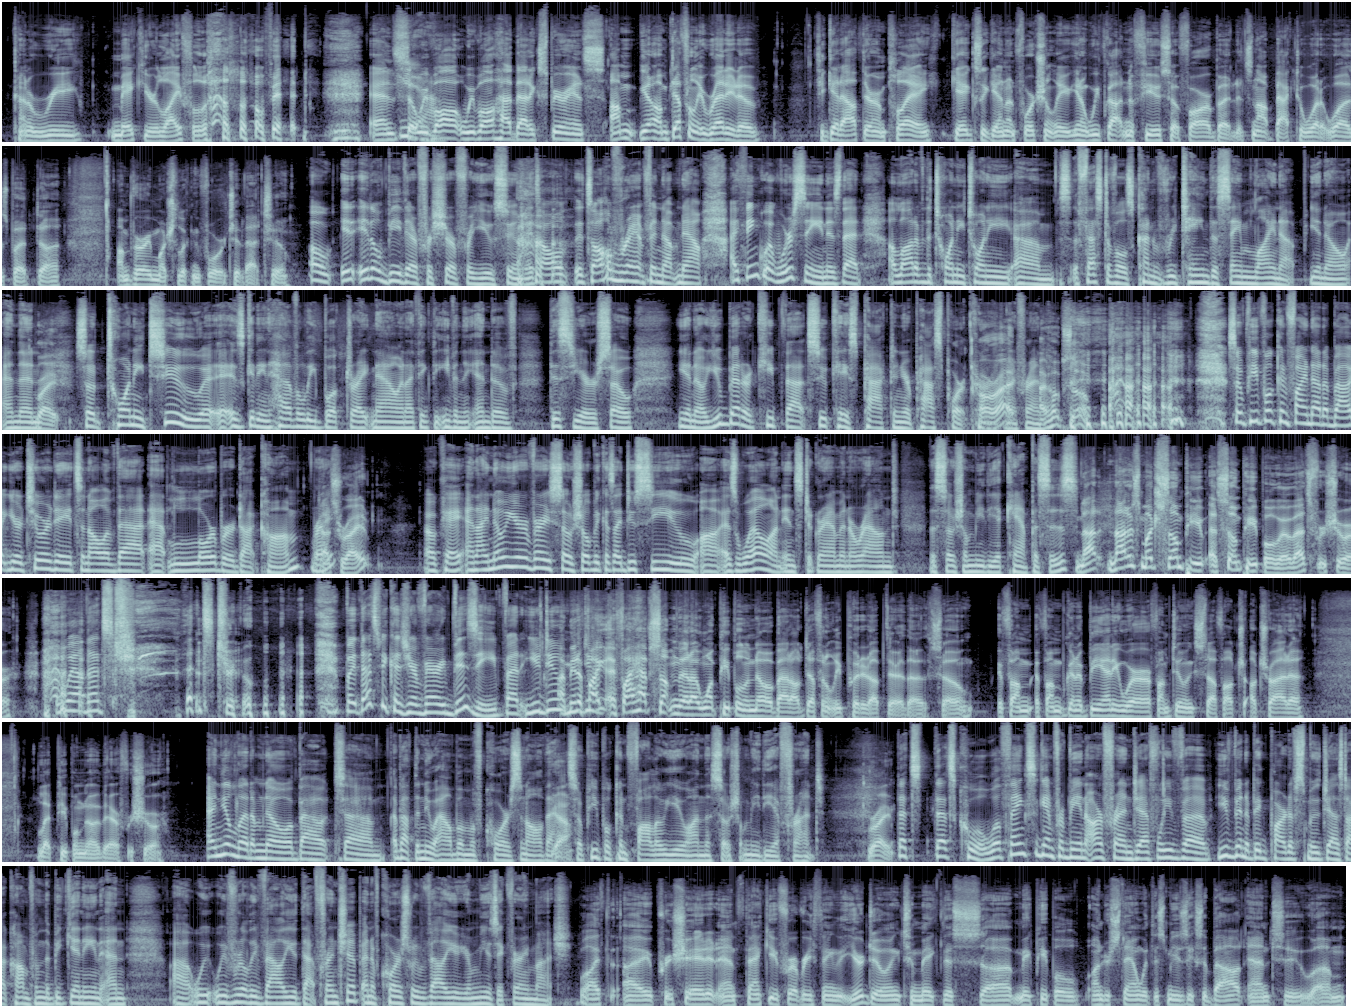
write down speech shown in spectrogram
kind of remake your life a little bit, and so yeah. we've all we've all had that experience. I'm you know I'm definitely ready to to get out there and play gigs again. Unfortunately, you know, we've gotten a few so far, but it's not back to what it was. But uh, I'm very much looking forward to that too. Oh, it, will be there for sure for you soon. It's all it's all ramping up now. I think what we're seeing is that a lot of the 2020 um, festivals kind of retain the same lineup, you know, and then right. so 22 is getting heavily booked right now, and I think the, even the end of this year. So, you know, you better keep that suitcase packed and your passport current, all right. my friend. I hope so. so people can find out about your tour dates and all of that at lorber.com, right? That's right. Okay. And I know you're very social because I do see you uh, as well on Instagram and around the social media campuses. Not not as much some people as some people though. That's for sure. well, that's true. that's true. but that's because you're very busy. But you do. I mean, if do... I if I have something that I want people to know about, I'll definitely put it up there though. So if I'm if I'm going to be anywhere, if I'm doing stuff, I'll I'll try to let people know there for sure and you'll let them know about um, about the new album, of course, and all that, yeah. so people can follow you on the social media front. Right. That's that's cool. Well, thanks again for being our friend, Jeff. We've uh, you've been a big part of smoothjazz.com from the beginning, and uh, we, we've really valued that friendship, and of course, we value your music very much. Well, I, th- I appreciate it, and thank you for everything that you're doing to make this uh, make people understand what this music's about, and to um,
